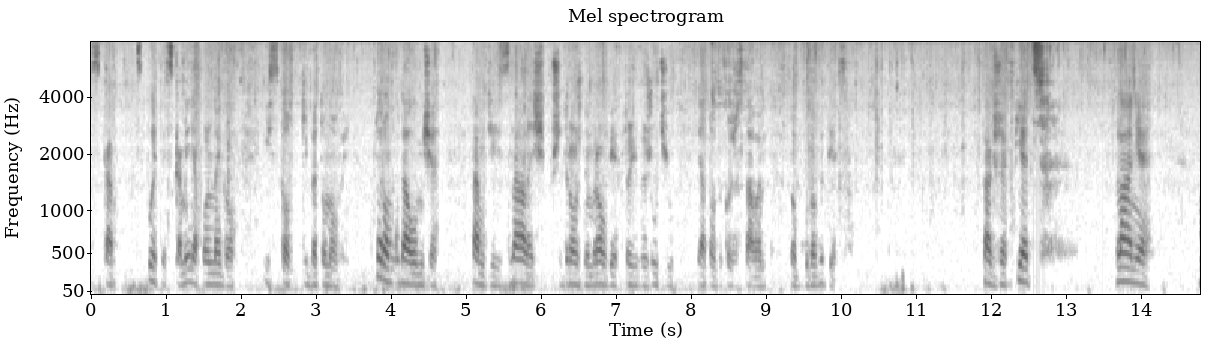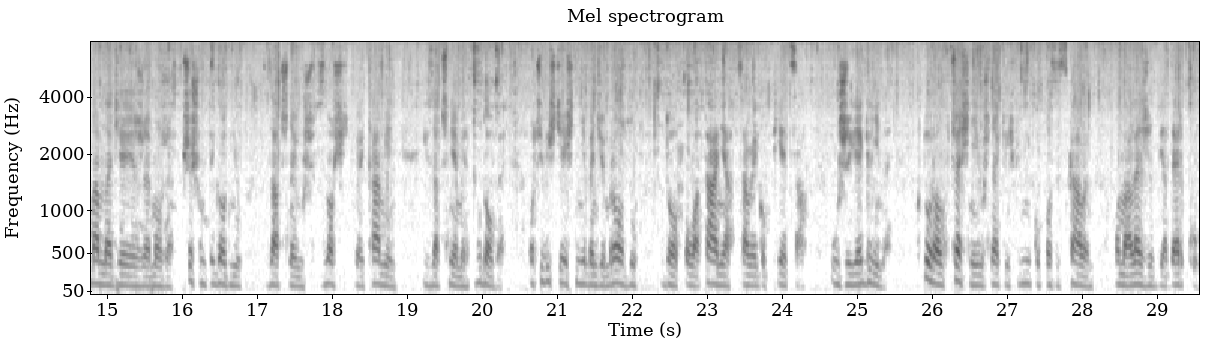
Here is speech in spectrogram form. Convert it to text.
z, z płyty z kamienia polnego i z kostki betonowej, którą udało mi się tam gdzieś znaleźć w przydrożnym rowie. Ktoś wyrzucił, ja to wykorzystałem do budowy pieca. Także piec w planie. Mam nadzieję, że może w przyszłym tygodniu zacznę już znosić tutaj kamień i zaczniemy budowę. Oczywiście, jeśli nie będzie mrozu, do połatania całego pieca użyję glinę, którą wcześniej już na jakimś filmiku pozyskałem. Ona leży w wiaderku,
